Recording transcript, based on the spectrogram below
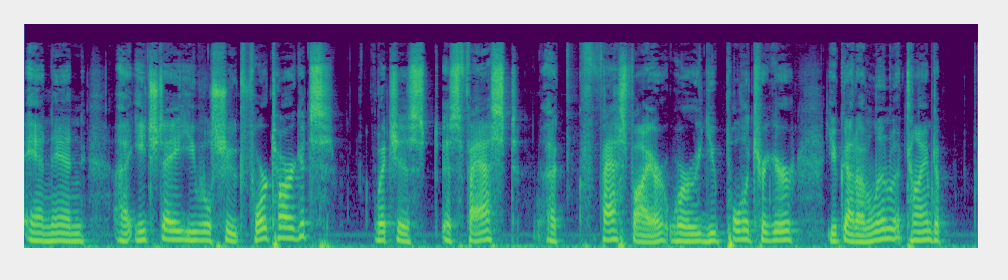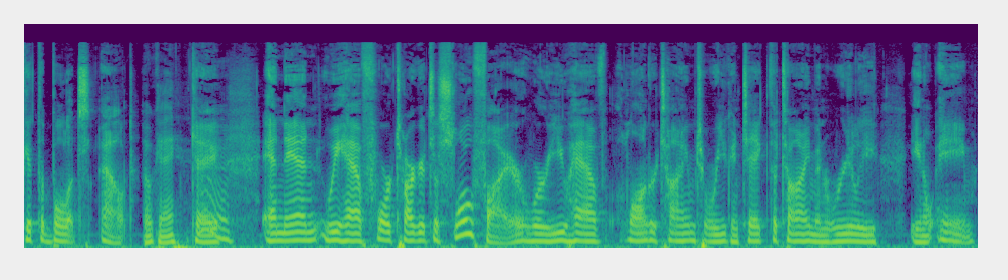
And then uh, each day you will shoot four targets, which is, is fast, uh, fast fire, where you pull the trigger. You've got a limited time to get the bullets out. Okay. Okay. And then we have four targets of slow fire where you have longer time to where you can take the time and really, you know, aim.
